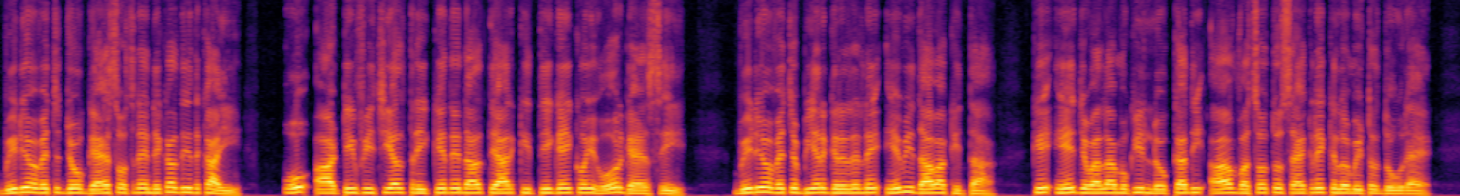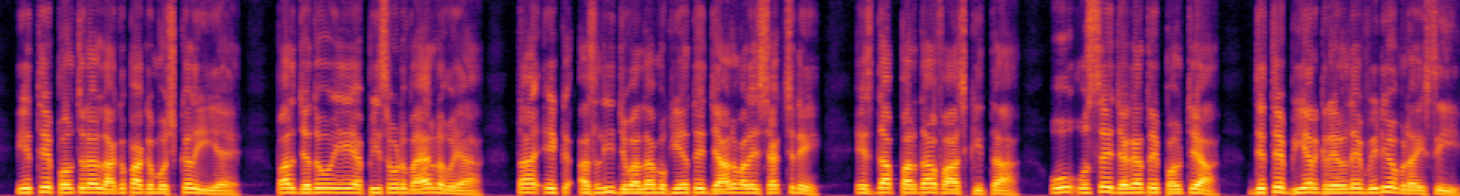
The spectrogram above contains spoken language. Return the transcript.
ਵੀਡੀਓ ਵਿੱਚ ਜੋ ਗੈਸ ਉਸਨੇ ਨਿਕਲਦੀ ਦਿਖਾਈ, ਉਹ ਆਰਟੀਫੀਸ਼ੀਅਲ ਤਰੀਕੇ ਦੇ ਨਾਲ ਤਿਆਰ ਕੀਤੀ ਗਈ ਕੋਈ ਹੋਰ ਗੈਸ ਸੀ। ਵੀਡੀਓ ਵਿੱਚ ਬੀਅਰ ਗ੍ਰਿਲ ਨੇ ਇਹ ਵੀ ਦਾਅਵਾ ਕੀਤਾ ਕਿ ਇਹ ਜਵਾਲਾਮੁਖੀ ਲੋਕਾਂ ਦੀ ਆਮ ਵਸੋਂ ਤੋਂ ਸੈਂਕੜੇ ਕਿਲੋਮੀਟਰ ਦੂਰ ਹੈ। ਇੱਥੇ ਪਹੁੰਚਣਾ ਲਗਭਗ ਮੁਸ਼ਕਲ ਹੀ ਹੈ, ਪਰ ਜਦੋਂ ਇਹ ਐਪੀਸੋਡ ਵਾਇਰਲ ਹੋਇਆ, ਤਾਂ ਇੱਕ ਅਸਲੀ ਜਵਾਲਾਮੁਖੀ ਤੇ ਜਾਣ ਵਾਲੇ ਸ਼ਖਸ ਨੇ ਇਸ ਦਾ ਪਰਦਾਫਾਸ਼ ਕੀਤਾ। ਉਹ ਉਸੇ ਜਗ੍ਹਾ ਤੇ ਪਹੁੰਚਿਆ ਜਿੱਥੇ ਬੀਅਰ ਗ੍ਰਿਲ ਨੇ ਵੀਡੀਓ ਬਣਾਈ ਸੀ।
